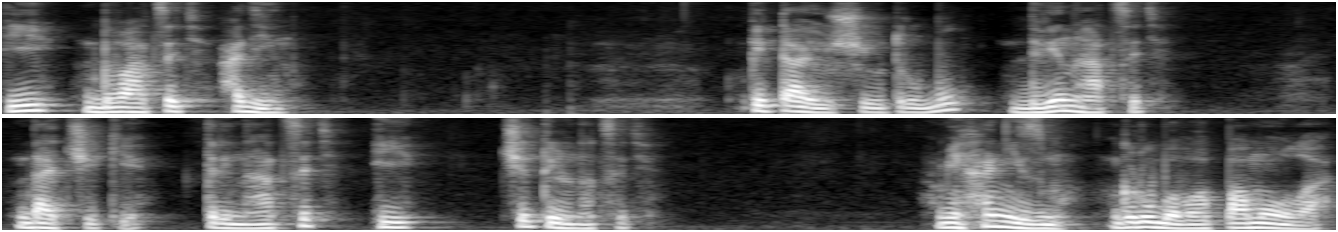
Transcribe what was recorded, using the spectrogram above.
и 21. Питающую трубу 12. Датчики 13 и 14 Механизм грубого помола.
